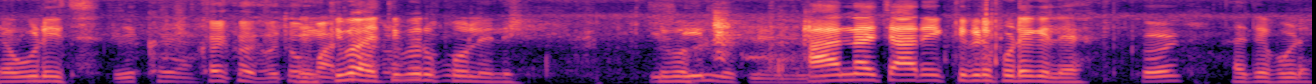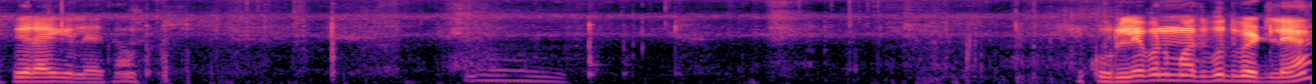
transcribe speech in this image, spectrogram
एवढीच. एक खया काय काय होतो ती बघ ती बरं रुपवलेली ती बघ. तीन भेटले हा नाही चार एक तिकडे पुढे गेले. काय ते पुढे फिरायला गेले कुर्ले पण मजबूत भेटले हा.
